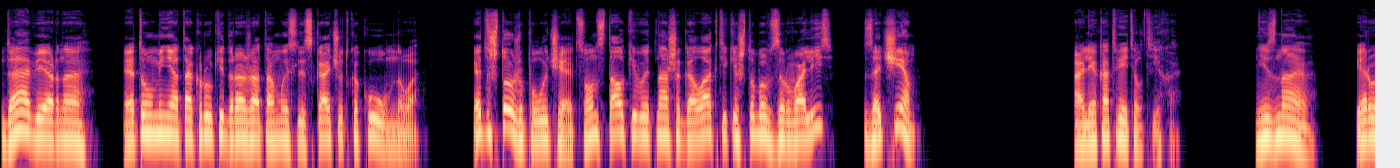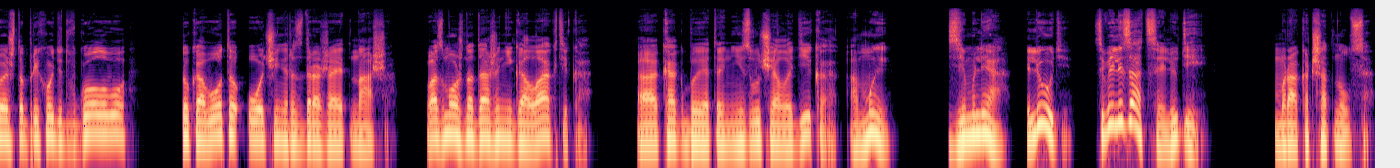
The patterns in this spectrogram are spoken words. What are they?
«Да, верно. Это у меня так руки дрожат, а мысли скачут, как у умного. Это что же получается, он сталкивает наши галактики, чтобы взорвались? Зачем?» Олег ответил тихо. «Не знаю. Первое, что приходит в голову, что кого-то очень раздражает наша. Возможно, даже не галактика, а как бы это ни звучало дико, а мы, Земля, люди, цивилизация людей. Мрак отшатнулся.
